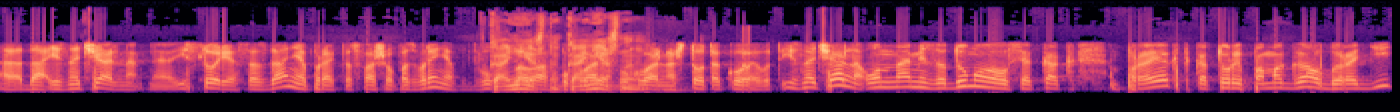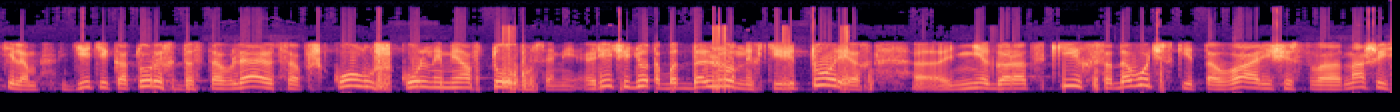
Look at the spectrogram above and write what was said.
Э, да, изначально э, история создания проекта, с вашего позволения, в двух конечно, словах, буквально, конечно. буквально, что такое. Вот изначально он нами задумывался как проект, который помогал бы родителям, дети которых доставляются в школу школьными автобусами. Речь идет об отдаленных территориях, э, не городских, садоводческие товарищества, наши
